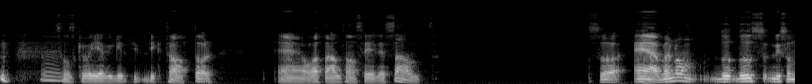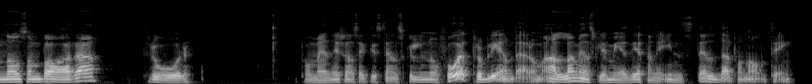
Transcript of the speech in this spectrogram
mm, som ska vara evig diktator eh, och att allt han säger är sant. Så även om, då, då liksom någon som bara tror på människans existens skulle nog få ett problem där om alla mänskliga medvetanden är inställda på någonting.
